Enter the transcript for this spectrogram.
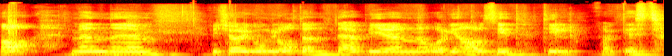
Ja, men eh, vi kör igång låten. Det här blir en originalsid till faktiskt.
